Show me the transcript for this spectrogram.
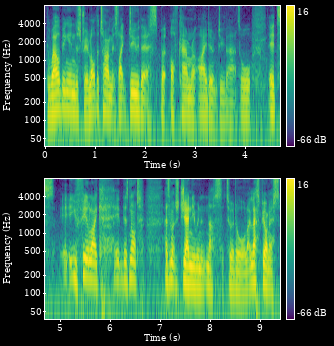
the well-being industry a lot of the time it's like do this but off camera i don't do that. Or it's it, you feel like it, there's not as much genuineness to it all. Like let's be honest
